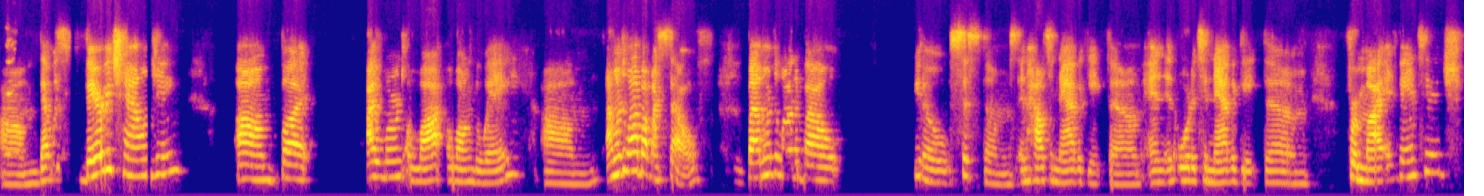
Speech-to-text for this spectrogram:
Um, that was very challenging, um, but I learned a lot along the way. Um, I learned a lot about myself, but I learned a lot about you know systems and how to navigate them and in order to navigate them for my advantage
